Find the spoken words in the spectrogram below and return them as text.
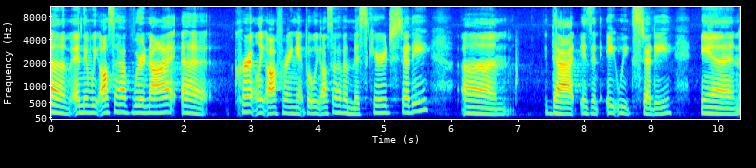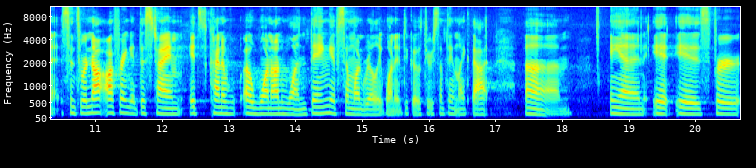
Um, and then we also have, we're not, uh, currently offering it, but we also have a miscarriage study um, that is an eight week study. And since we're not offering it this time, it's kind of a one on one thing if someone really wanted to go through something like that. Um, and it is for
